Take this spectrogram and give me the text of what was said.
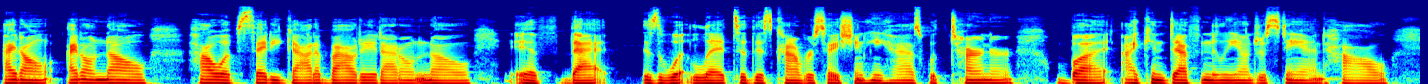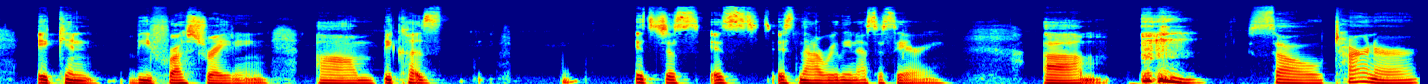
I don't I don't know how upset he got about it. I don't know if that is what led to this conversation he has with Turner, but I can definitely understand how it can be frustrating um, because it's just it's it's not really necessary. Um, So Turner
